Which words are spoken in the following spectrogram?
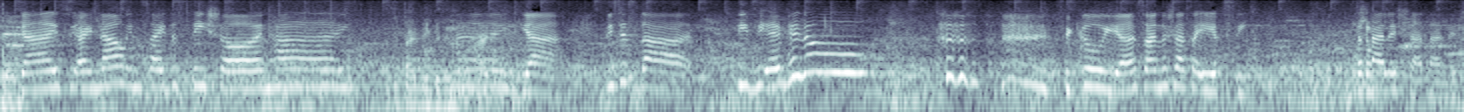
So guys, we are now inside the station. Hi! Hindi tayo bibili ng card. Yeah. This is the TVM. Hello! si Kuya. Sa ano siya? Sa AFC. Sa Thales siya. Thales.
